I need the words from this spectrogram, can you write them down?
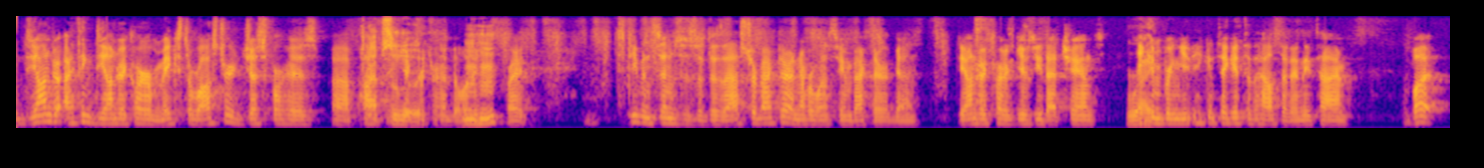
DeAndre, I think DeAndre Carter makes the roster just for his uh, Absolutely. return ability, Mhm. right? Steven Sims is a disaster back there. I never want to see him back there again. DeAndre Carter gives you that chance. right. He can bring you. He can take it to the house at any time, but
